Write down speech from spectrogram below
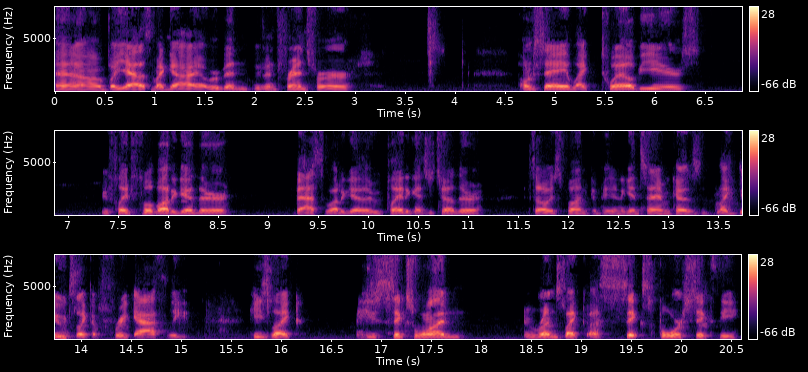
And uh, but yeah, that's my guy. Uh, we've been we've been friends for I want to say like 12 years. We played football together, basketball together. We played against each other. It's always fun competing against him because like dude's like a freak athlete. He's like he's six one, runs like a six four sixty.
